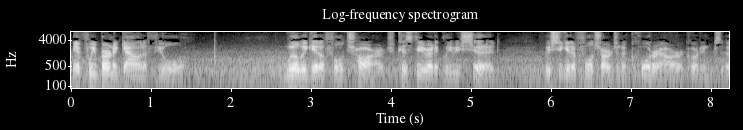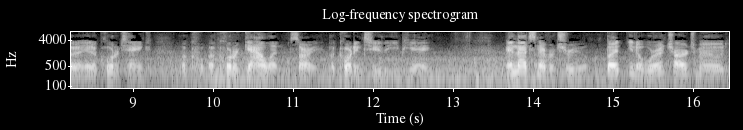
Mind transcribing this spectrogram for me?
if we burn a gallon of fuel, will we get a full charge? Because theoretically we should we should get a full charge in a quarter hour, according to, uh, in a quarter tank, a, qu- a, quarter gallon, sorry, according to the EPA. And that's never true. But, you know, we're in charge mode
